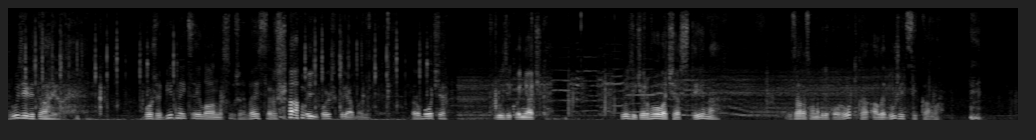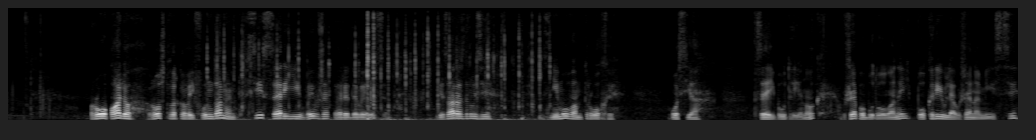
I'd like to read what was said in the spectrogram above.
Друзі, вітаю. Боже, бідний цей ланос уже весь ржавий і пошкрябаний. Робоча, друзі, конячка. Друзі, чергова частина. Зараз вона буде коротка, але дуже цікава. Про палю розтверковий фундамент. Всі серії ви вже передивилися. І зараз, друзі, зніму вам трохи. Ось я цей будинок вже побудований, покрівля вже на місці.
